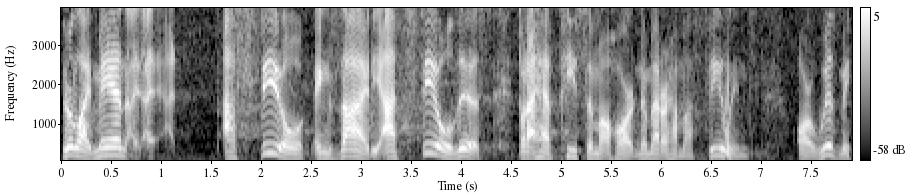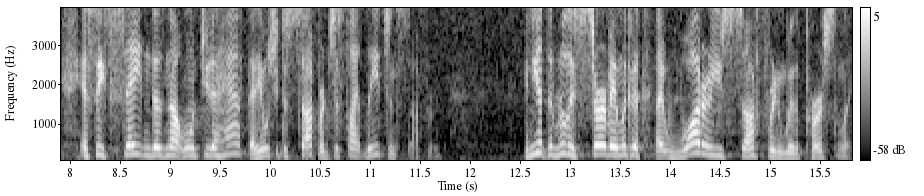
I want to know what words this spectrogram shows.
They're like, man, I, I, I feel anxiety. I feel this, but I have peace in my heart no matter how my feelings are with me. And see, Satan does not want you to have that. He wants you to suffer just like Legion suffered. And you have to really survey and look at like what are you suffering with personally?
